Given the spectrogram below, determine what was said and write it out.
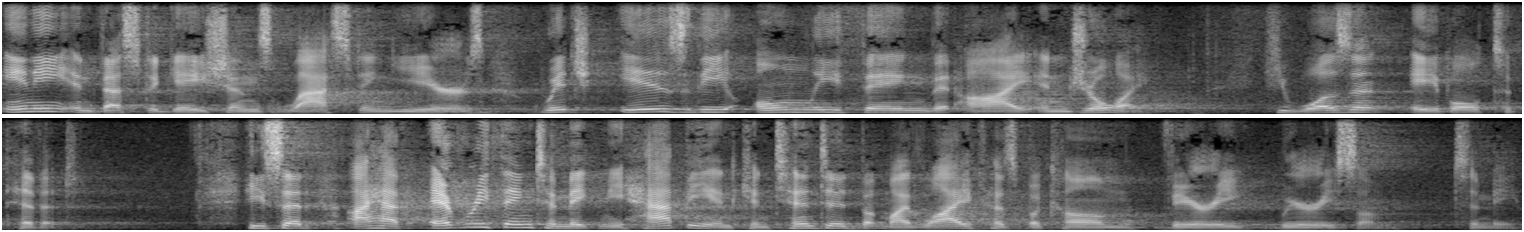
any investigations lasting years, which is the only thing that I enjoy. He wasn't able to pivot. He said, I have everything to make me happy and contented, but my life has become very wearisome to me.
